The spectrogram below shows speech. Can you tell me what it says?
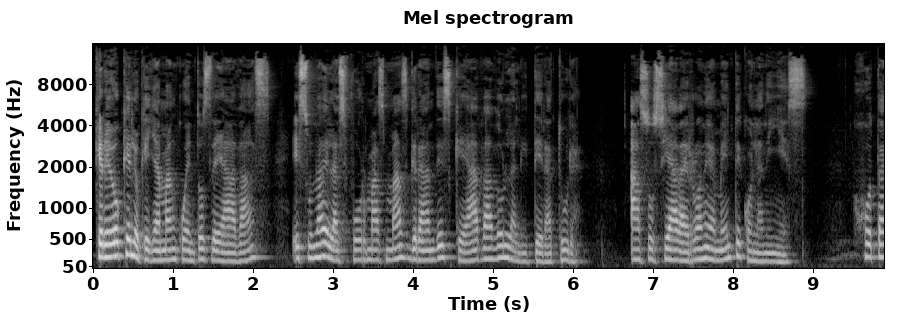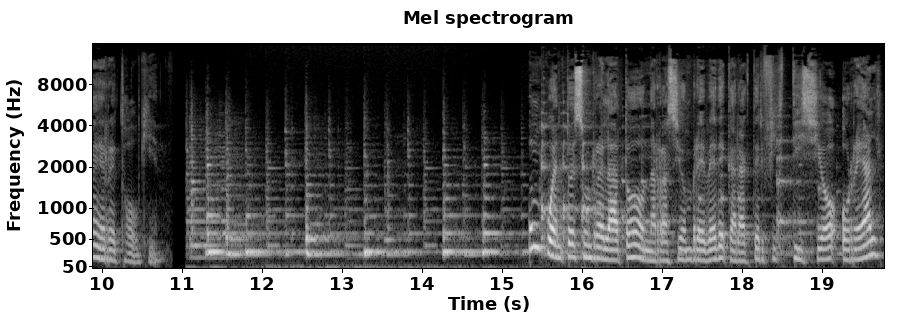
Creo que lo que llaman cuentos de hadas es una de las formas más grandes que ha dado la literatura, asociada erróneamente con la niñez. J.R. Tolkien. Un cuento es un relato o narración breve de carácter ficticio o real,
